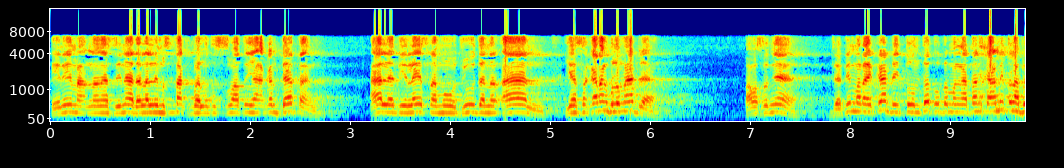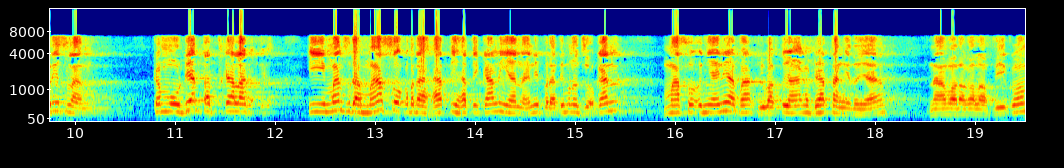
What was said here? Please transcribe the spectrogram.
ini maknanya sini adalah lil mustaqbal untuk sesuatu yang akan datang. Alladzi laisa mawjudan al-an, yang sekarang belum ada. Apa maksudnya? Jadi mereka dituntut untuk mengatakan kami telah berislam. Kemudian tatkala iman sudah masuk kepada hati-hati kalian, nah ini berarti menunjukkan masuknya ini apa? Di waktu yang akan datang gitu ya. Nah, barakallahu fikum.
